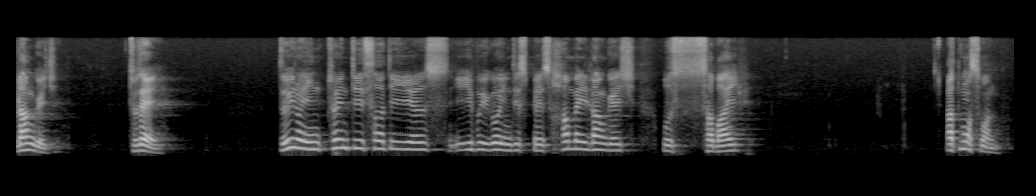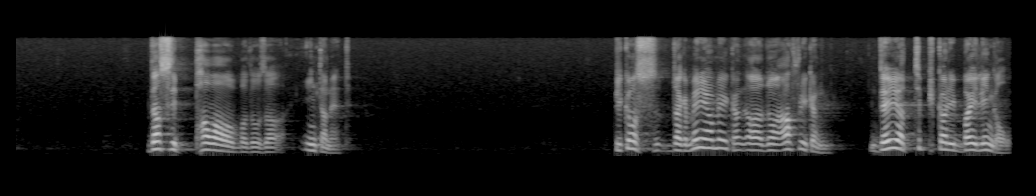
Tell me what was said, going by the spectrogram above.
language today. Do you know in 20, 30 years, if we go in this space, how many languages will survive? At most one. That's the power of those uh, internet. Because like many American, uh, no, African, they are typically bilingual.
